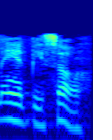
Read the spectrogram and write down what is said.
May it be so.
